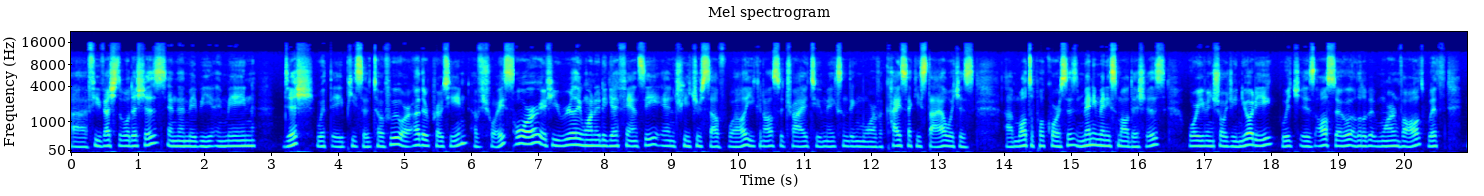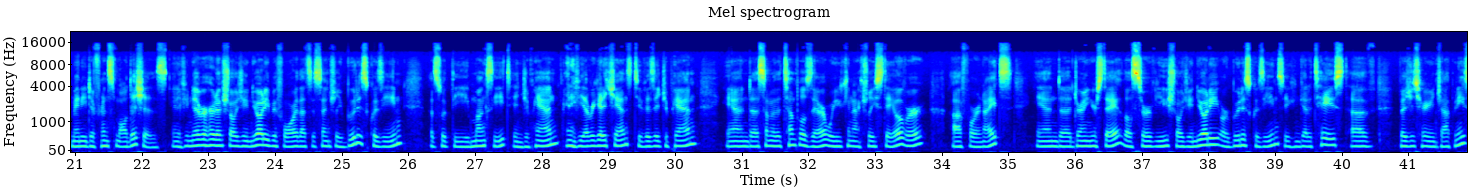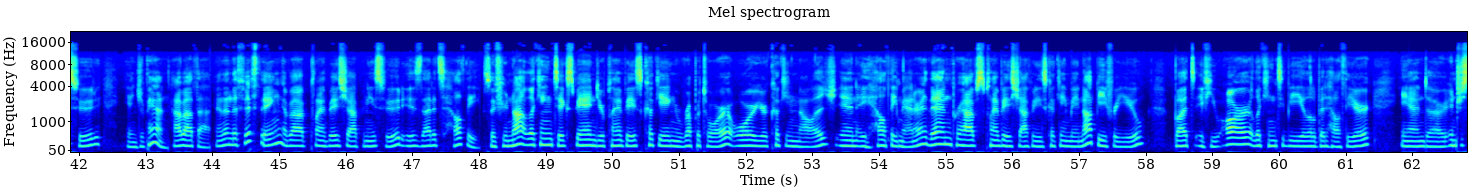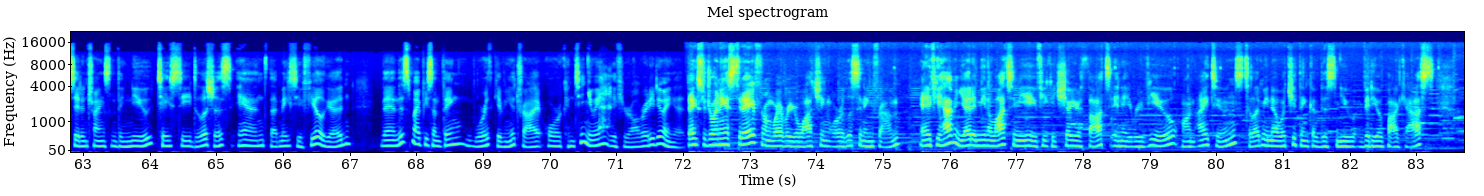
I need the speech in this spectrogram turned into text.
uh, a few vegetable dishes, and then maybe a main dish with a piece of tofu or other protein of choice. Or if you really wanted to get fancy and treat yourself well, you can also try to make something more of a kaiseki style, which is uh, multiple courses, many, many small dishes, or even shojin ryori, which is also a little bit more involved with many different small dishes. And if you've never heard of shojin ryori before, that's essentially Buddhist cuisine. That's what the monks eat in Japan. And if you ever get a chance to visit Japan, and uh, some of the temples there where you can actually stay over uh, for nights. And uh, during your stay, they'll serve you shojin ryori or Buddhist cuisine so you can get a taste of vegetarian Japanese food in Japan. How about that? And then the fifth thing about plant based Japanese food is that it's healthy. So if you're not looking to expand your plant based cooking repertoire or your cooking knowledge in a healthy manner, then perhaps plant based Japanese cooking may not be for you. But if you are looking to be a little bit healthier and are interested in trying something new, tasty, delicious, and that makes you feel good, then this might be something worth giving a try or continuing if you're already doing it. Thanks for joining us today from wherever you're watching or listening from. And if you haven't yet, it'd mean a lot to me if you could share your thoughts in a review on iTunes to let me know what you think of this new video podcast.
